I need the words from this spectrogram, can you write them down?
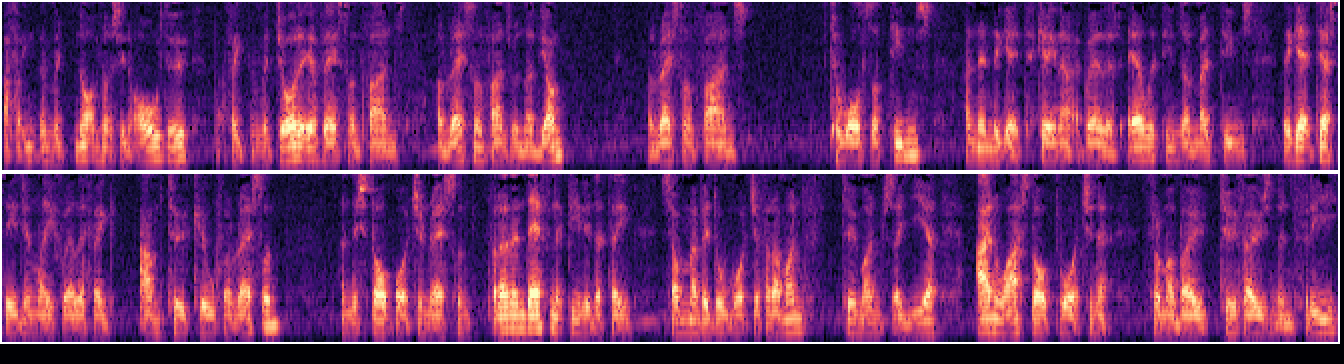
I think the not I'm not saying all do but I think the majority of wrestling fans are wrestling fans when they're young they're wrestling fans towards their teens, and then they get to kind of whether it's early teens or mid teens, they get to a stage in life where they think I'm too cool for wrestling, and they stop watching wrestling for an indefinite period of time. Some maybe don't watch it for a month, two months, a year. I know I stopped watching it from about 2003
